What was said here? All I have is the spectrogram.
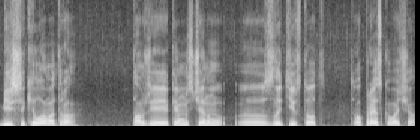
більше кілометра. Там же я якимось чином е, злетів з того оприскувача.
